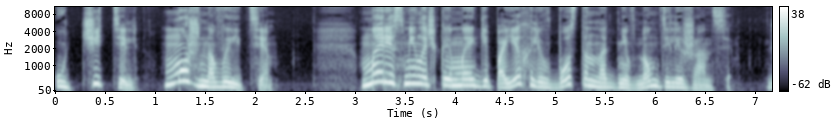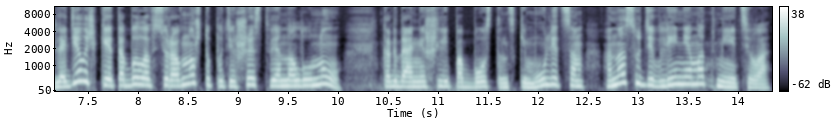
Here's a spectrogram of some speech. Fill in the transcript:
«Учитель, можно выйти?» Мэри с Милочкой Мэгги поехали в Бостон на дневном дилижансе. Для девочки это было все равно, что путешествие на Луну. Когда они шли по бостонским улицам, она с удивлением отметила.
